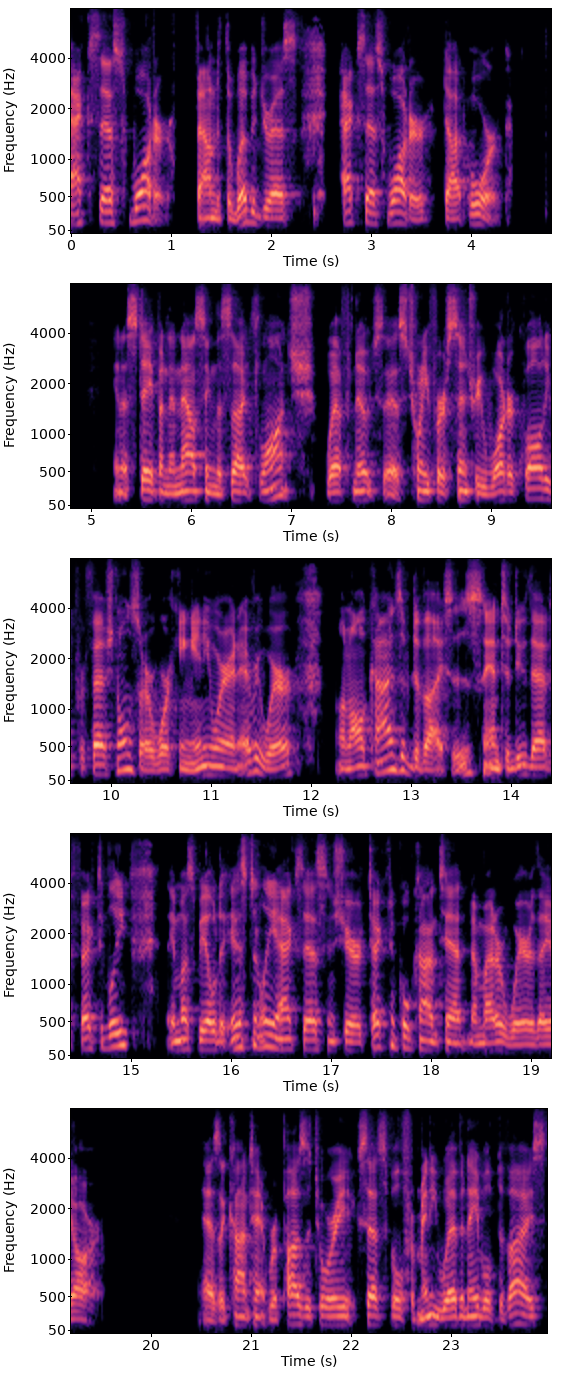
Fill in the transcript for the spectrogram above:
Access Water, found at the web address accesswater.org. In a statement announcing the site's launch, WEF notes as 21st century water quality professionals are working anywhere and everywhere on all kinds of devices, and to do that effectively, they must be able to instantly access and share technical content no matter where they are. As a content repository accessible from any web enabled device,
